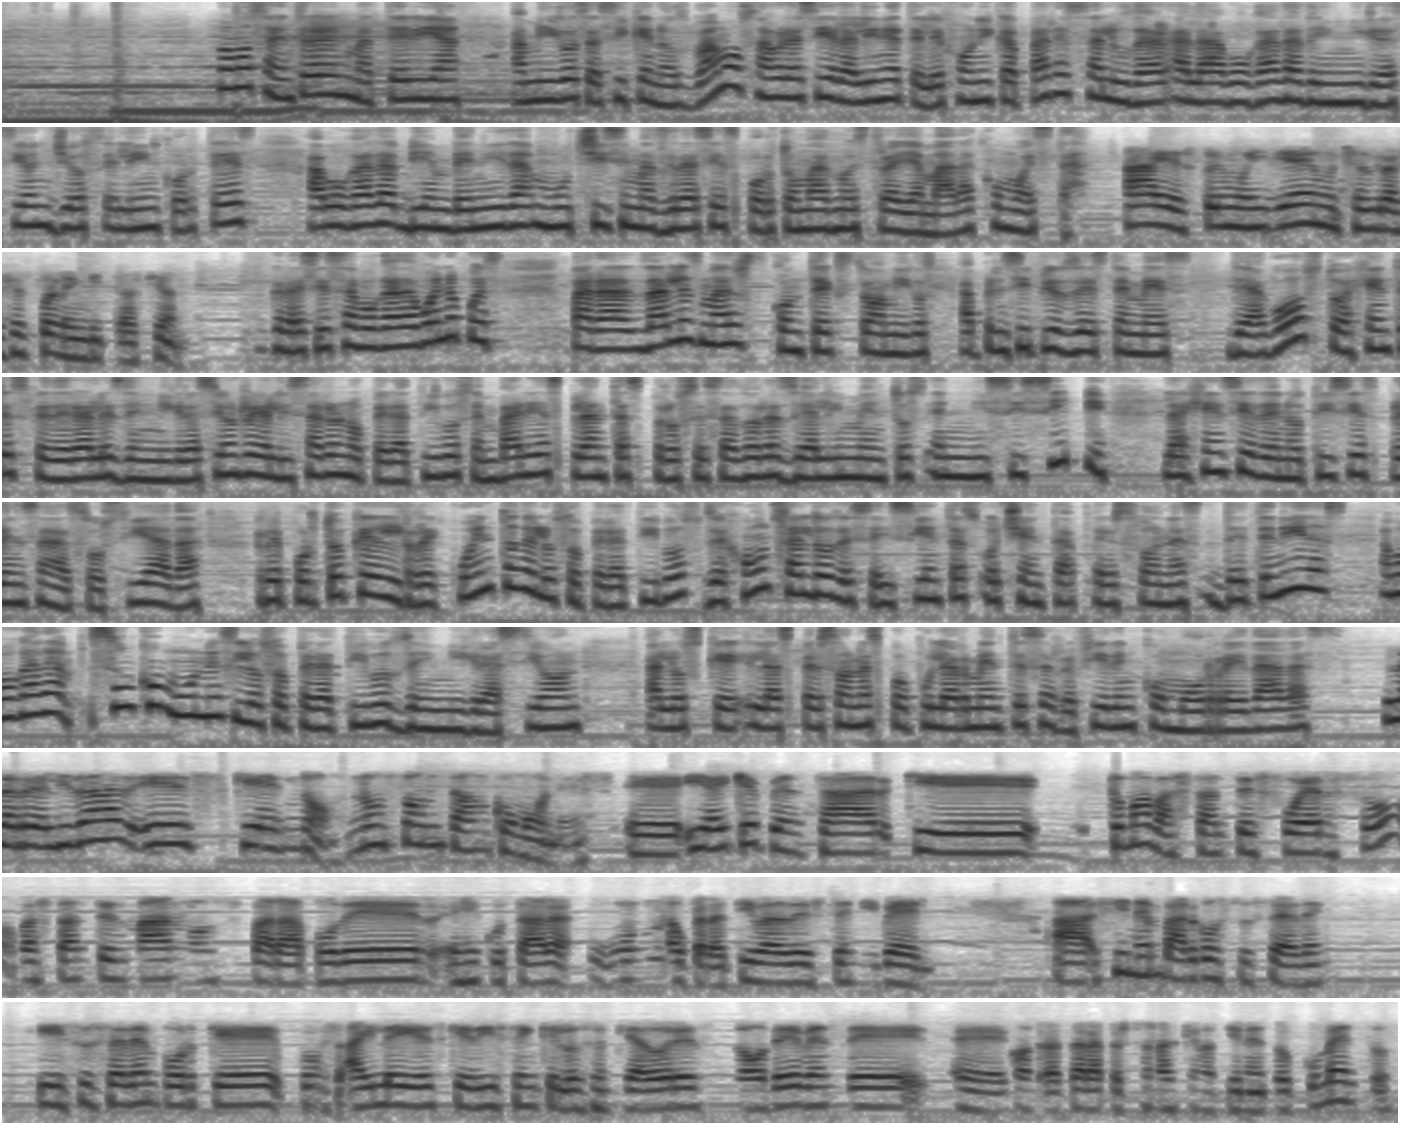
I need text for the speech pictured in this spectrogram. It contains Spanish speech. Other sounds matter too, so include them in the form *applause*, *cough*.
Vamos a entrar en materia, amigos, así que nos vamos ahora sí a la línea telefónica para saludar a la abogada de inmigración Jocelyn Cortés. Abogada, bienvenida. Muchísimas gracias por tomar nuestra llamada. ¿Cómo está? Ay, estoy muy bien. Muchas gracias por la invitación. Gracias, abogada. Bueno, pues para darles más contexto, amigos, a principios de este mes de agosto, agentes federales de inmigración realizaron operativos en varias plantas procesadoras de alimentos en Mississippi. La agencia de noticias Prensa Asociada reportó que el recuento de los operativos dejó un saldo de 680 personas detenidas. Abogada, ¿son comunes los operativos de inmigración a los que las personas popularmente se refieren como redadas? La realidad es que no, no son tan comunes eh, y hay que pensar que toma bastante esfuerzo, bastantes manos para poder ejecutar una operativa de este nivel. Ah, sin embargo, suceden y suceden porque pues hay leyes que dicen que los empleadores no deben de eh, contratar a personas que no tienen documentos.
